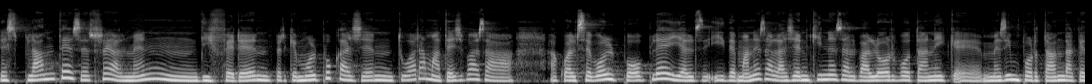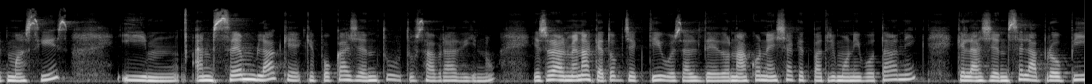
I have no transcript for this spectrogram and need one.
Les plantes és realment diferent perquè molt poca gent, tu ara mateix vas a, a qualsevol poble i, els, i demanes a la gent quin és el valor botànic eh, més important d'aquest massís i mm, ens sembla que, que poca gent t'ho sabrà dir, no? I és realment aquest objectiu, és el de donar a conèixer aquest patrimoni botànic, que la gent se l'apropi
